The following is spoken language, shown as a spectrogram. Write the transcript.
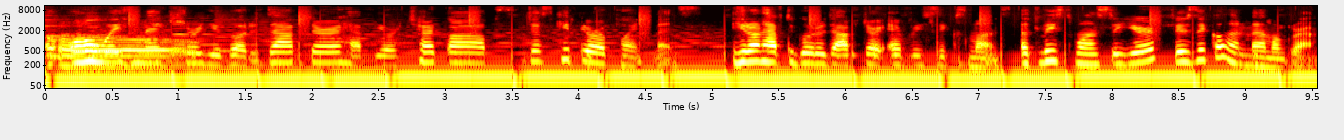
Oh. Always make sure you go to doctor, have your checkups. Just keep your appointments. You don't have to go to doctor every six months. At least once a year, physical and mammogram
